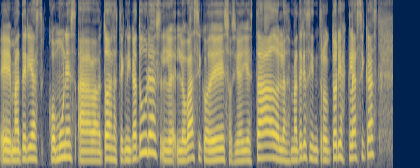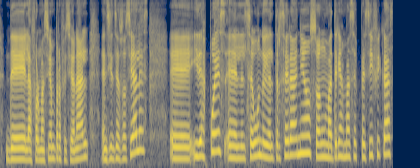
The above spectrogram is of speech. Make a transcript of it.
eh, materias comunes a todas las Tecnicaturas, lo, básico de Sociedad y Estado, las materias introductorias clásicas de la formación profesional en Ciencias Sociales. Eh, y después, el segundo y el tercer año son materias más específicas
